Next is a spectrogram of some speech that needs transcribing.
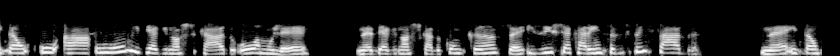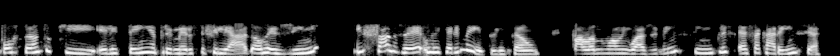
Então, o, a, o homem diagnosticado ou a mulher né, diagnosticado com câncer, existe a carência dispensada. Né? Então, portanto, que ele tenha primeiro se filiado ao regime e fazer o requerimento. Então, falando uma linguagem bem simples, essa carência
